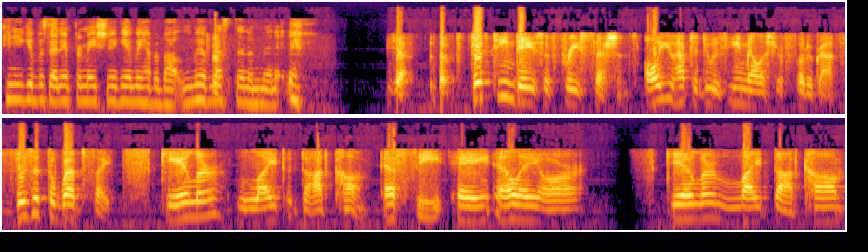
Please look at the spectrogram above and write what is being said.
Can you give us that information again? We have about we have less than a minute. yeah, 15 days of free sessions. All you have to do is email us your photograph. Visit the website, scalarlight.com. S C A L A R, scalarlight.com.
